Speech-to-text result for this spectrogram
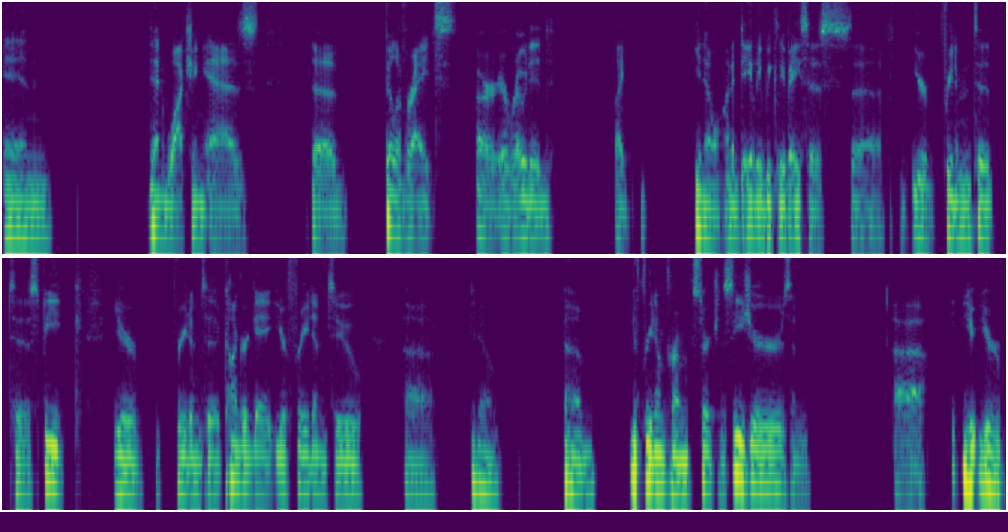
and then watching as the Bill of Rights are eroded like you know on a daily weekly basis uh, your freedom to to speak your freedom to congregate, your freedom to, uh, you know, um, your freedom from search and seizures and uh, your your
